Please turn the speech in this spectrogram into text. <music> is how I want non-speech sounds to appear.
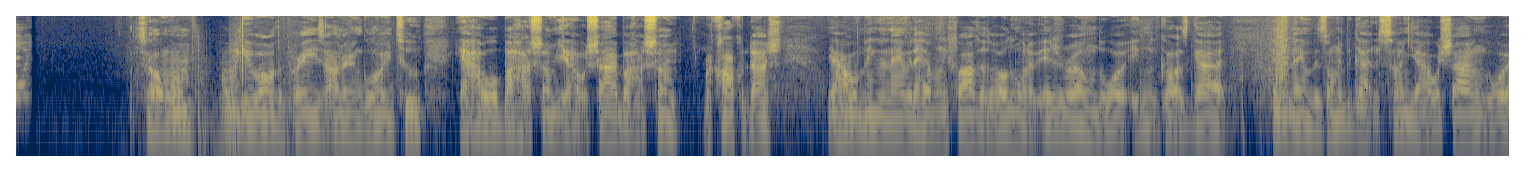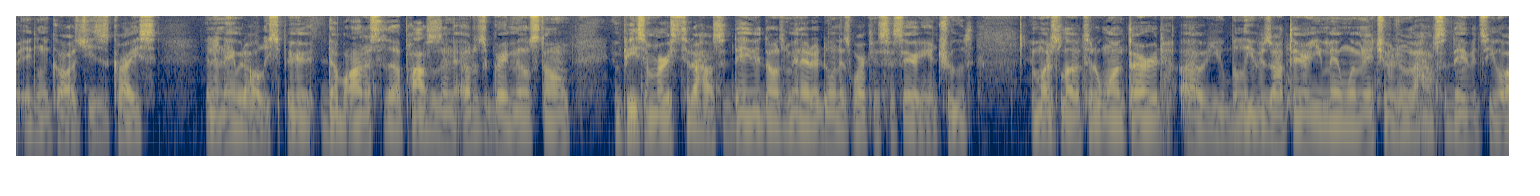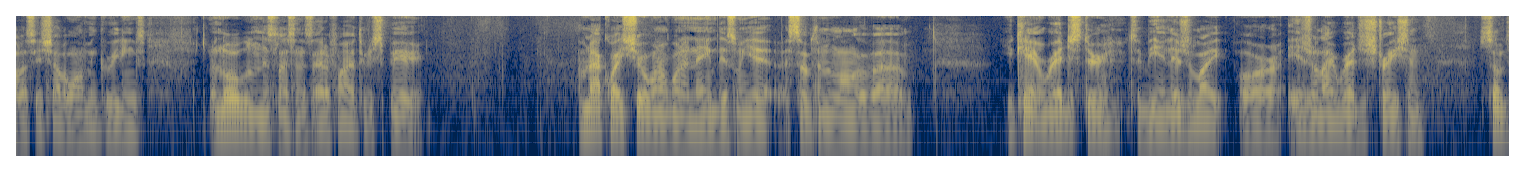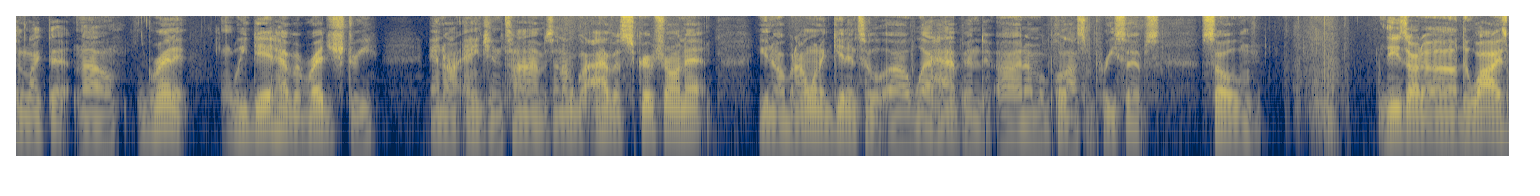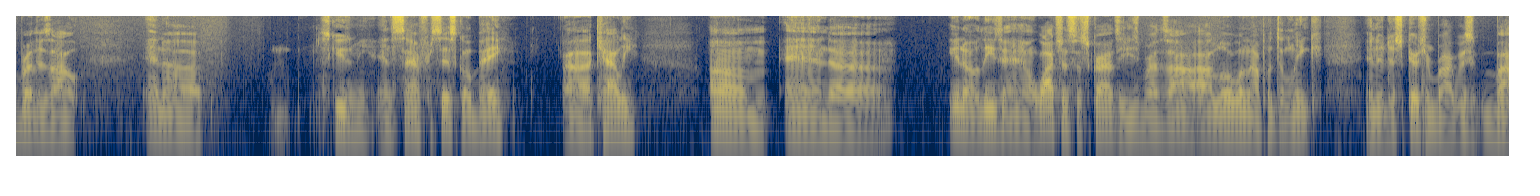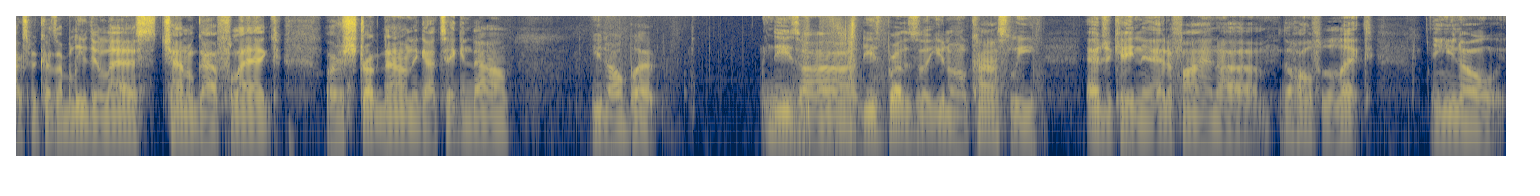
So um, I want to give all the praise, honor, and glory to Yahweh Bahasham, Yahweh Shai Bahasham, Rakakodash, Yahweh being the name of the Heavenly Father, the Holy One of Israel, whom the world ignorantly calls God, in the name of His only begotten Son, Yahweh Shai, whom the world ignorantly calls Jesus Christ, in the name of the Holy Spirit, double honors to the apostles and the elders of Great Millstone, and peace and mercy to the house of David, those men that are doing this work in sincerity and truth. And much love to the one third of you believers out there, you men, women, and children of the house of David. To you all, I say shalom and greetings. And Lord willing, this lesson is edifying through the Spirit. I'm not quite sure what I'm going to name this one yet. Something along of um, you can't register to be an Israelite or Israelite registration, something like that. Now, granted, we did have a registry in our ancient times, and I'm I have a scripture on that, you know, but I want to get into uh, what happened, uh, and I'm gonna pull out some precepts. So these are the uh, the wise brothers out and uh excuse me in San Francisco Bay, uh Cali. Um and uh you know these and watch and subscribe to these brothers. I'll, I'll Lord willing I'll put the link in the description box box because I believe their last channel got flagged or struck down, it got taken down. You know, but these uh these brothers are, you know, constantly educating and edifying um the hopeful elect. And you know,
